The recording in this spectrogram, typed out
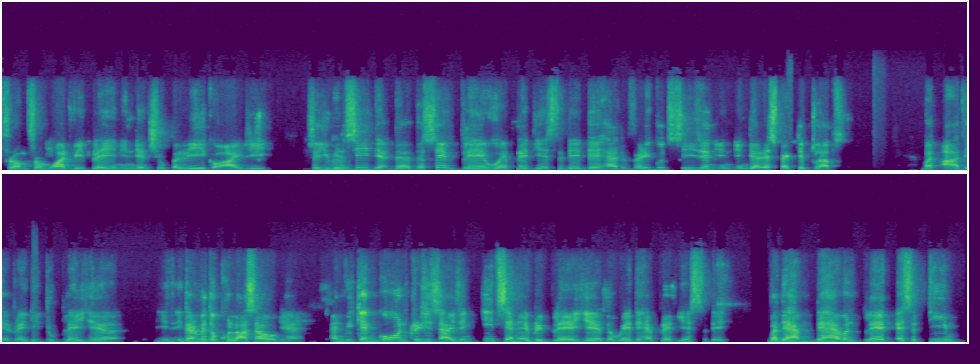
from from what we play in Indian Super League or I League. So you will mm. see the, the, the, same player who I played yesterday, they had a very good season in, in their respective clubs. But are they ready to play here? And we can go on criticizing each and every player here the way they have played yesterday. But they haven't they haven't played as a team.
